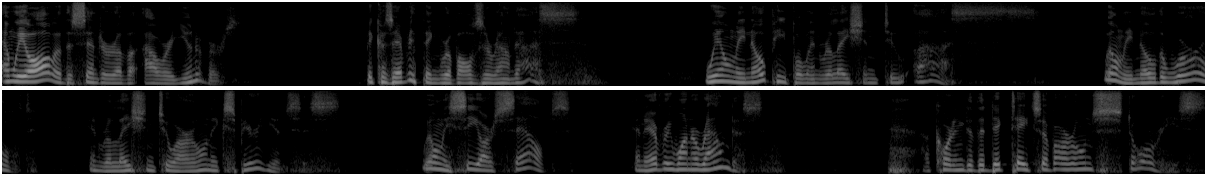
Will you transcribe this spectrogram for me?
And we all are the center of our universe because everything revolves around us. We only know people in relation to us. We only know the world in relation to our own experiences. We only see ourselves and everyone around us according to the dictates of our own stories.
